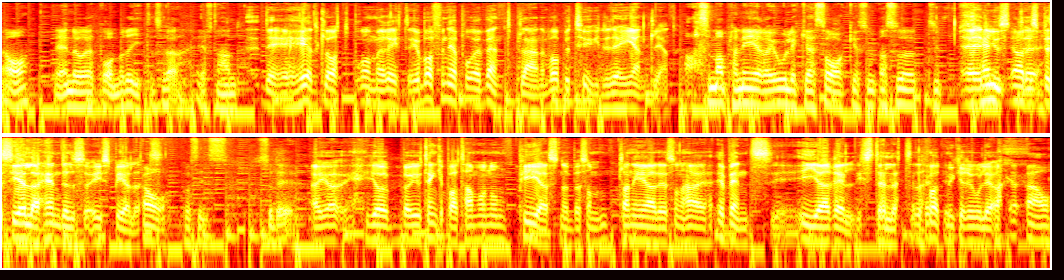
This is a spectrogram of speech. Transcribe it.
Ja, det är ändå rätt bra meriter sådär efterhand. Det är helt klart bra meriter. Jag bara funderar på eventplanen. Vad betyder det egentligen? Alltså man planerar ju olika saker som, alltså typ... Just ja, det, speciella händelser i spelet? ja, precis. Så det... Ja, Jag, jag börjar ju tänka på att han var någon PR-snubbe som planerade sådana här events IRL istället. Det varit mycket roligare. Ja,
